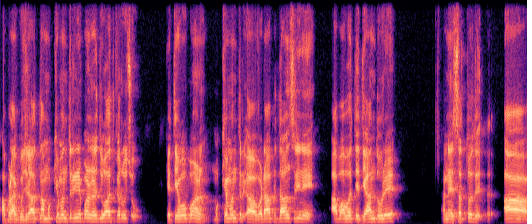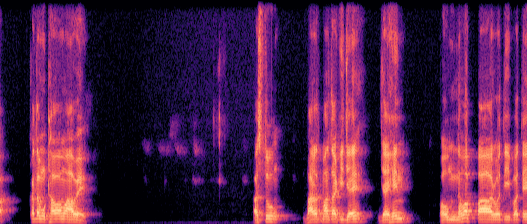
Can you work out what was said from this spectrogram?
આપણા ગુજરાતના મુખ્યમંત્રીને પણ રજૂઆત કરું છું કે તેઓ પણ મુખ્યમંત્રી વડાપ્રધાનશ્રીને આ બાબતે ધ્યાન દોરે અને સત્વ આ કદમ ઉઠાવવામાં આવે. અસ્તુ ભારત માતા કી જય જય હિન્દ. ઓમ નમઃ પાર્વતી પતે,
